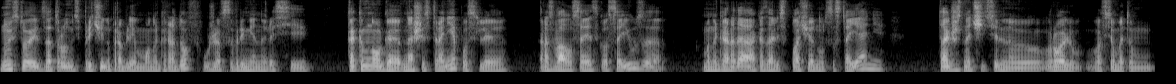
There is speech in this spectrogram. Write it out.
Ну и стоит затронуть причину проблем моногородов уже в современной России. Как и многое в нашей стране после развала Советского Союза, моногорода оказались в плачевном состоянии – также значительную роль во всем этом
